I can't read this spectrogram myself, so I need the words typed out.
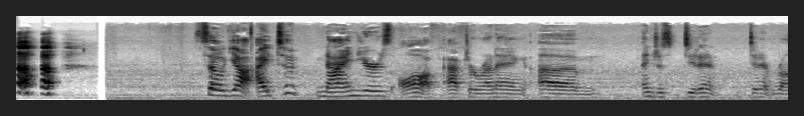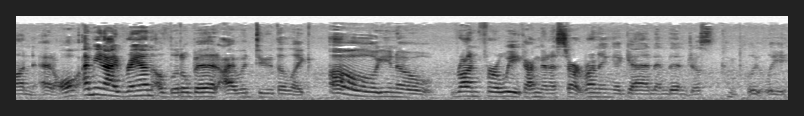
so yeah, I took nine years off after running, um, and just didn't didn't run at all. I mean, I ran a little bit. I would do the like, oh, you know, run for a week. I'm gonna start running again, and then just completely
